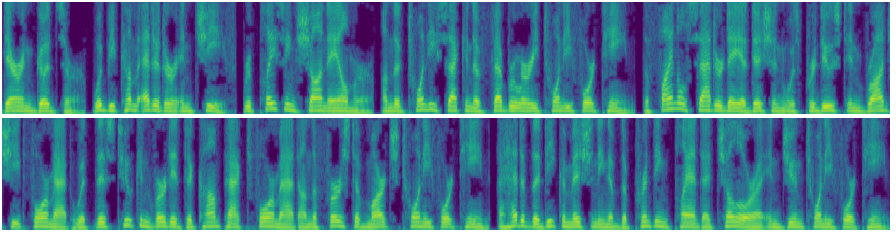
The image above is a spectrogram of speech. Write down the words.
Darren Goodsir, would become editor-in-chief, replacing Sean Aylmer. On the 22nd of February 2014, the final Saturday edition was produced in broadsheet format with this too converted to compact format on the 1st of March 2014, ahead of the decommissioning of the printing plant at Chullora in June 2014.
